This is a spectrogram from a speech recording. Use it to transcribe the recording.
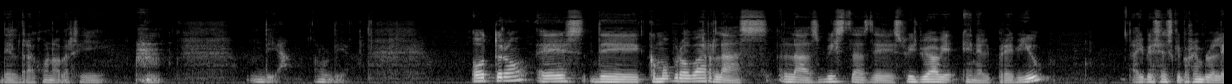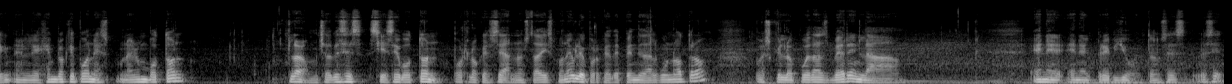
del dragón, a ver si un día, algún día. Otro es de cómo probar las, las vistas de SwiftView en el preview. Hay veces que, por ejemplo, en el ejemplo que pones, poner un botón. Claro, muchas veces si ese botón, por lo que sea, no está disponible porque depende de algún otro, pues que lo puedas ver en la en el, en el preview. Entonces, ese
